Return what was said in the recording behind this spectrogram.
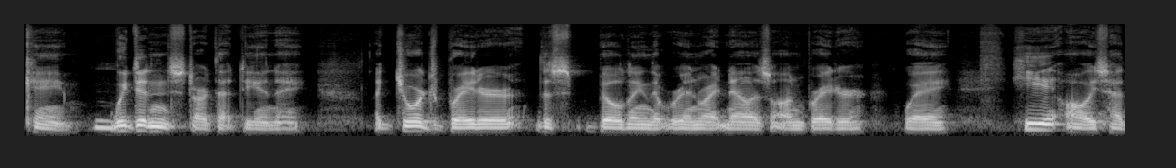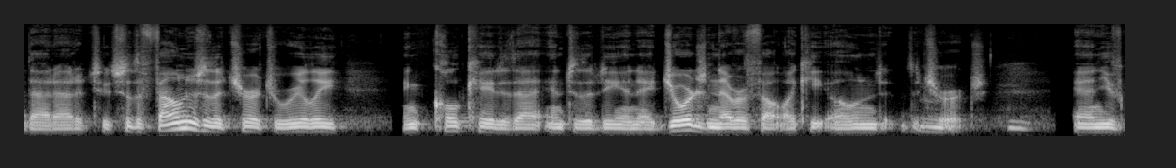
came. Mm-hmm. We didn't start that DNA. Like George Brader, this building that we're in right now is on Brader Way. He always had that attitude. So the founders of the church really inculcated that into the DNA. George never felt like he owned the church. And you've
